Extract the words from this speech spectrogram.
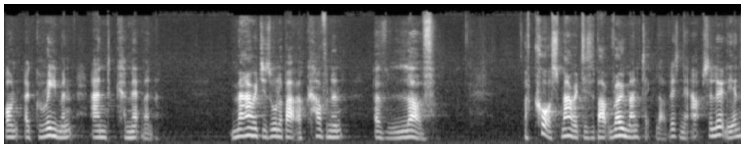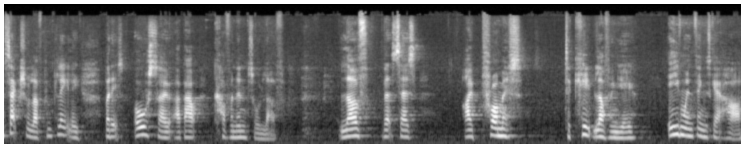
on agreement and commitment. Marriage is all about a covenant of love. Of course, marriage is about romantic love, isn't it? Absolutely. And sexual love completely. But it's also about covenantal love. Love that says, I promise to keep loving you even when things get hard,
